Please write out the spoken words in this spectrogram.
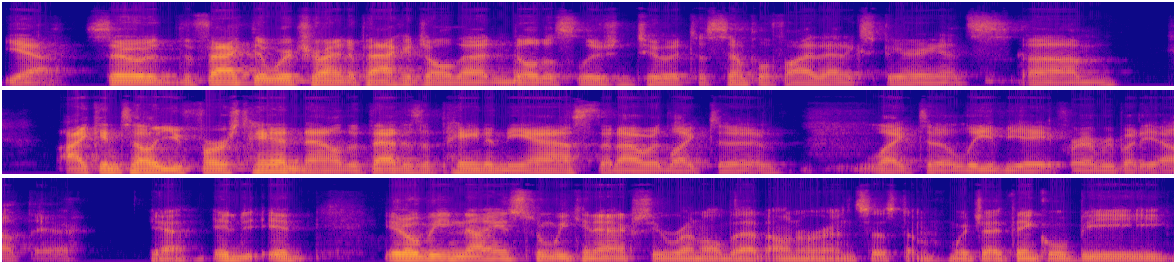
yeah, so the fact that we're trying to package all that and build a solution to it to simplify that experience, um, I can tell you firsthand now that that is a pain in the ass that I would like to like to alleviate for everybody out there. Yeah, it it it'll be nice when we can actually run all that on our own system, which I think will be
